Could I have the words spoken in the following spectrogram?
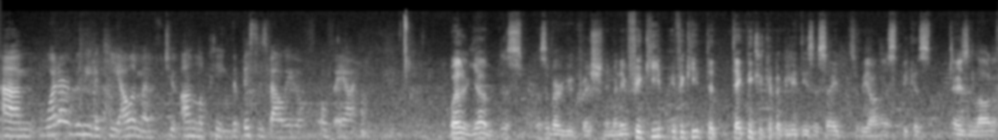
Um, what are really the key elements to unlocking the business value of, of AI? Well, yeah, that's, that's, a very good question. I mean, if we keep if we keep the technical capabilities aside, to be honest, because there's a lot of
